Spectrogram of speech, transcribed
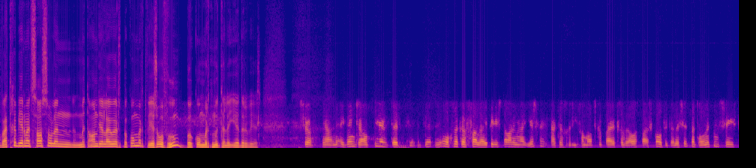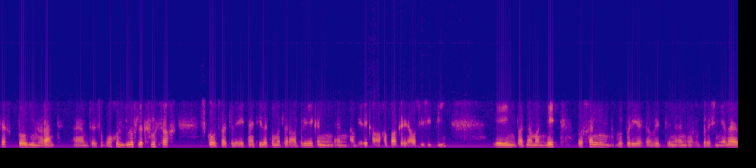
wat gebeur met Sasol en moet aandeelhouers bekommerd wees of hoe bekommerd moet hulle eerder wees? Sure. Ja, nee, ek dink Jalpier dit die ongelukkige val uit hierdie stadium na eerste kategorie van maatskappye het geweldig baie skuld het. Hulle sit met 160 miljard rand. Ehm um, dit is 'n ongelooflike bedrag skuld wat hulle het. Natuurlik omdat hulle daai projek in in Amerika aangepak het, die LCCP en wat nou maar net begin opereer, weet in in operasionele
